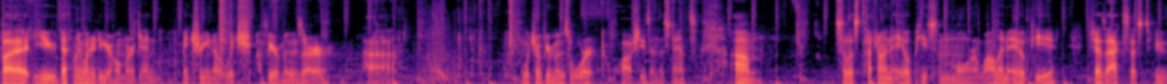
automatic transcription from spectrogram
but you definitely want to do your homework and make sure you know which of your moves are uh, which of your moves work while she's in the stance. Um, so let's touch on AOP some more. While in AOP, she has access to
